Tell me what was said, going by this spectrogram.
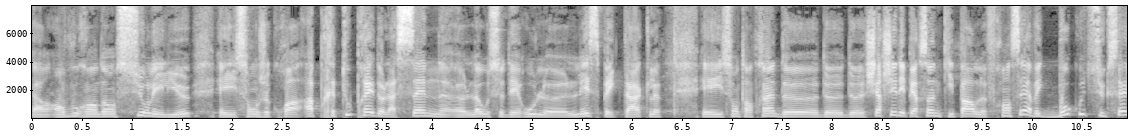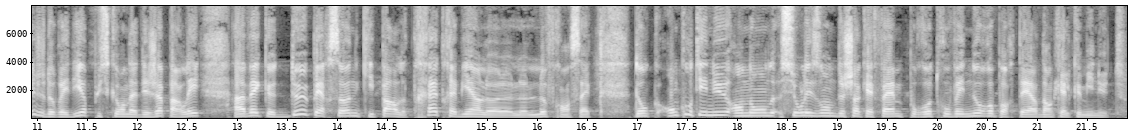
en vous rendant sur les lieux. Et ils sont, je crois, après tout près de la scène euh, là où se déroulent euh, les spectacles. Et ils sont en train de, de, chercher des personnes qui parlent français avec beaucoup de succès, je devrais dire, puisqu'on a déjà parlé avec deux personnes qui parlent très très bien le français. Donc on continue en ondes sur les ondes de Choc FM pour retrouver nos reporters dans quelques minutes.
